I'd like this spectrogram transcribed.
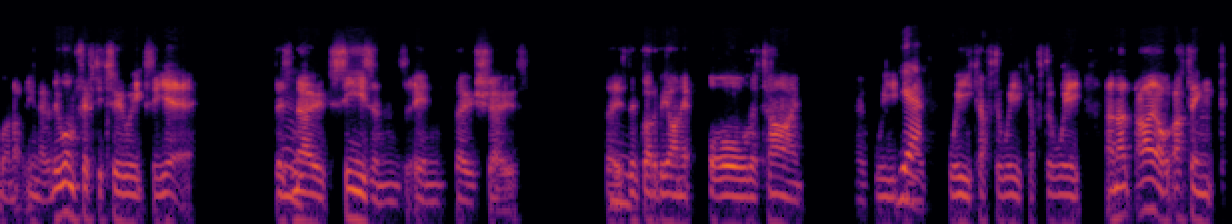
well, not you know, they run 52 weeks a year. There's Mm. no seasons in those shows. So Mm. they've got to be on it all the time, you know, week Yeah. know, week after week after week. And I I, I think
